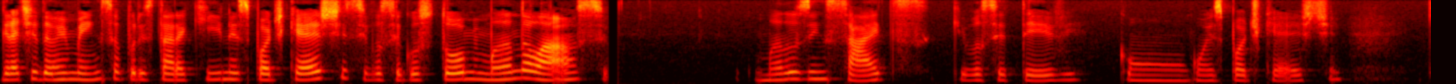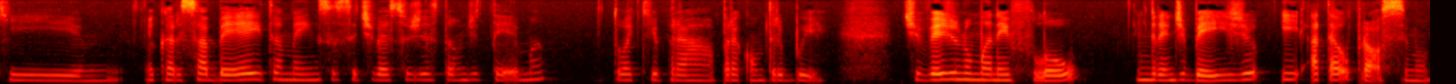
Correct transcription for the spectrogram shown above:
Gratidão imensa por estar aqui nesse podcast. Se você gostou, me manda lá. Manda os insights que você teve com, com esse podcast que eu quero saber e também se você tiver sugestão de tema, estou aqui para contribuir. Te vejo no Money Flow. Um grande beijo e até o próximo.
